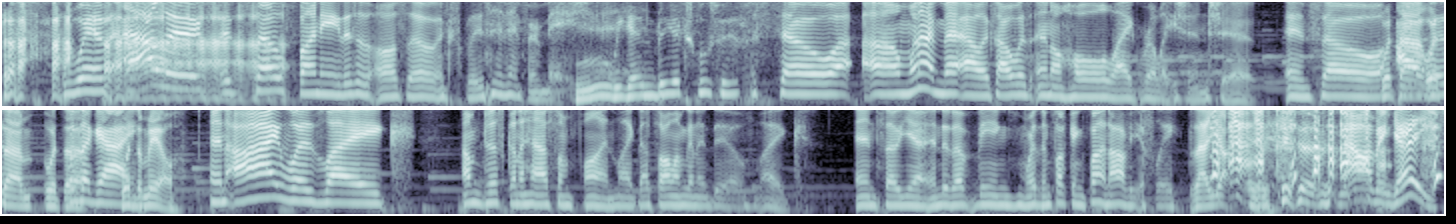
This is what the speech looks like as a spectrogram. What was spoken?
with Alex, it's so funny. This is also exclusive information. Ooh, we getting big exclusives. So um, when I met Alex, I was in a whole like relationship, and so With the I with the with the with a guy. with the male. and I was like, I'm just gonna have some fun. Like that's all I'm gonna do. Like, and so yeah, ended up being more than fucking fun, obviously. Now, now I'm engaged.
